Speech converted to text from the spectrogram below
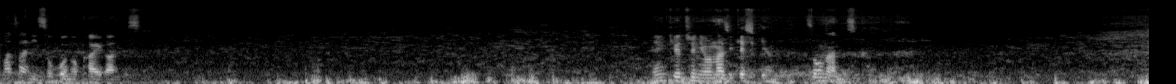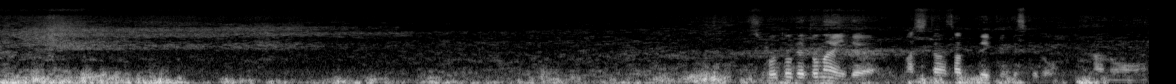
まさにそこの海岸です。連休中に同じ景色なんだそうなんですか。仕事で都内で明日、明後日行くんですけど、あの、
